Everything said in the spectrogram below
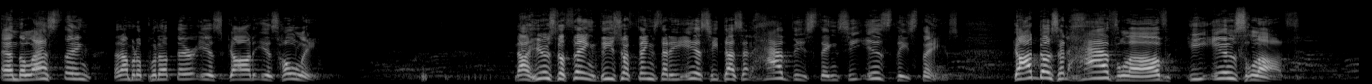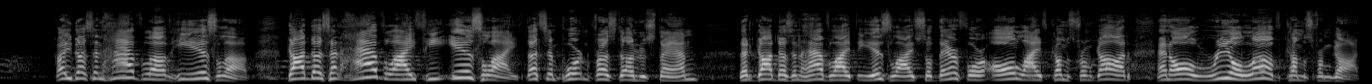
And the last thing that I'm going to put up there is God is holy. Now, here's the thing these are things that He is. He doesn't have these things, He is these things. God doesn't have love, He is love. He doesn't have love, He is love. God doesn't have life, He is life. That's important for us to understand that God doesn't have life, He is life. So, therefore, all life comes from God and all real love comes from God.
